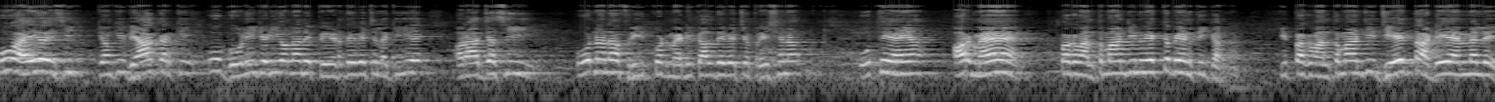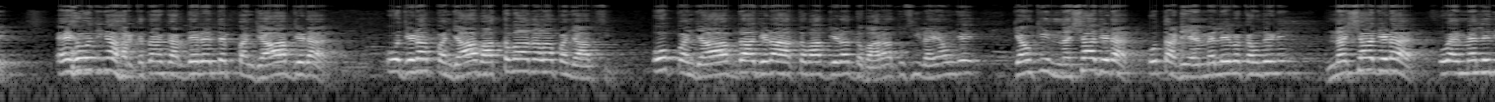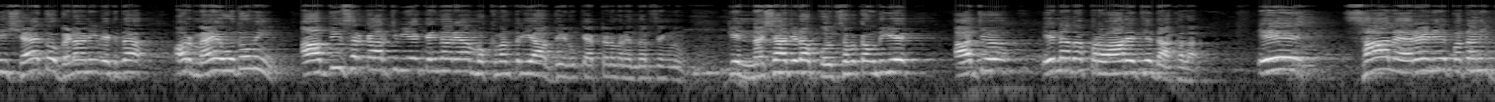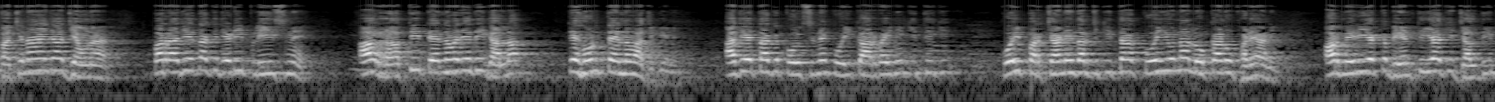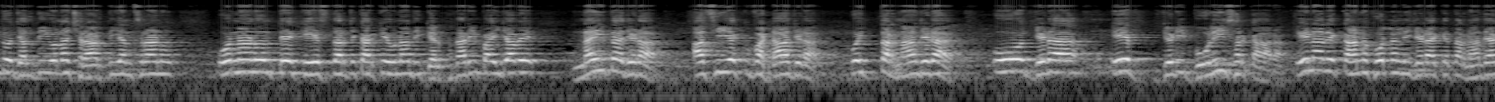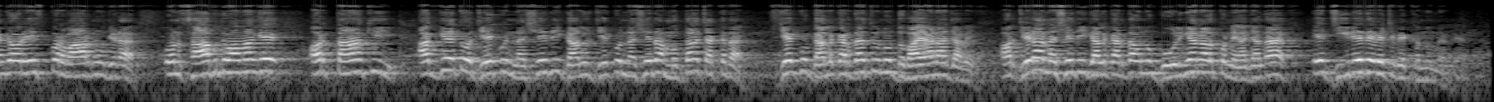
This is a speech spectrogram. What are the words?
ਉਹ ਆਏ ਹੋਏ ਸੀ ਕਿਉਂਕਿ ਵਿਆਹ ਕਰਕੇ ਉਹ ਗੋਲੀ ਜਿਹੜੀ ਉਹਨਾਂ ਦੇ ਪੇਟ ਦੇ ਵਿੱਚ ਲੱਗੀ ਏ ਔਰ ਅੱਜ ਅਸੀਂ ਉਹਨਾਂ ਦਾ ਫਰੀਦਕੋਟ ਮੈਡੀਕਲ ਦੇ ਵਿੱਚ ਆਪਰੇਸ਼ਨ ਆ, ਉੱਥੇ ਆਏ ਆ ਔਰ ਮੈਂ ਭਗਵੰਤ ਮਾਨ ਜੀ ਨੂੰ ਇੱਕ ਬੇਨਤੀ ਕਰਦਾ ਕਿ ਭਗਵੰਤ ਮਾਨ ਜੀ, ਜੇ ਤੁਹਾਡੇ ਐਮਐਲਏ ਇਹੋ ਜੀਆਂ ਹਰਕਤਾਂ ਕਰਦੇ ਰਹੇ ਤੇ ਪੰਜਾਬ ਜਿਹੜਾ ਉਹ ਜਿਹੜਾ ਪੰਜਾਬ ਅੱਤਵਾਦ ਵਾਲਾ ਪੰਜਾਬ ਸੀ, ਉਹ ਪੰਜਾਬ ਦਾ ਜਿਹੜਾ ਅੱਤਵਾਦ ਜਿਹੜਾ ਦੁਬਾਰਾ ਤੁਸੀਂ ਲੈ ਆਉਂਗੇ ਕਿਉਂਕਿ ਨਸ਼ਾ ਜਿਹੜਾ ਉਹ ਤੁਹਾਡੇ ਐਮਐਲਏ ਵਿਕਾਉਂਦੇ ਨੇ। ਨਸ਼ਾ ਜਿਹੜਾ ਹੈ, ਉਹ ਐਮਐਲਏ ਦੀ ਸ਼ਹਿ ਤੋਂ ਬਿਨਾਂ ਨਹੀਂ ਵਿਕਦਾ ਔਰ ਮੈਂ ਉਦੋਂ ਵੀ ਆਪਦੀ ਸਰਕਾਰ 'ਚ ਵੀ ਇਹ ਕਹਿੰਦਾ ਰਿਹਾ ਮੁੱਖ ਮੰਤਰੀ ਆਪਦੇ ਨੂੰ ਕੈਪਟਨ ਅਮਰਿੰਦਰ ਸਿੰਘ ਨੂੰ ਕਿ ਨਸ਼ਾ ਜਿਹੜਾ ਪੁਲਿਸ ਵਿਕਾਉਂਦੀ ਏ ਅੱਜ ਇਹਨਾਂ ਦਾ ਪਰਿਵਾਰ ਇੱਥੇ ਦਾਖਲ ਆ। ਇਹ ਸਾਹ ਲੈ ਰਹੇ ਨੇ ਪਤਾ ਨਹੀਂ ਬਚਣਾ ਹੈ ਜਾਂ ਜਿਉਣਾ ਪਰ ਅਜੇ ਤੱਕ ਜਿਹੜੀ ਪੁਲਿਸ ਨੇ ਆ ਰਾਤੀ 3 ਵਜੇ ਦੀ ਗੱਲ ਆ ਤੇ ਹੁਣ 3 ਵੱਜ ਗਏ ਨੇ। ਅਜੇ ਤੱਕ ਪੁਲਿਸ ਨੇ ਕੋਈ ਕਾਰਵਾਈ ਨਹੀਂ ਕੀਤੀ ਗੀ ਕੋਈ ਪਰਚਾ ਨਹੀਂ ਦਰਜ ਕੀਤਾ ਕੋਈ ਉਹਨਾਂ ਲੋਕਾਂ ਨੂੰ ਫੜਿਆ ਨਹੀਂ। ਔਰ ਮੇਰੀ ਇੱਕ ਬੇਨਤੀ ਆ ਕਿ ਜਲਦੀ ਤੋਂ ਜਲਦੀ ਉਹਨਾਂ ਸ਼ਰਾਰਤੀ ਅਨਸਰਾਂ ਨੂੰ, ਉਹਨਾਂ ਨੂੰ ਤੇ ਕੇਸ ਦਰਜ ਕਰਕੇ ਉਹਨਾਂ ਦੀ ਗ੍ਰਿਫਤਾਰੀ ਪਾਈ ਜਾਵੇ। ਨਹੀਂ ਤਾਂ ਜਿਹੜਾ ਅਸੀਂ ਇੱਕ ਵੱਡਾ ਜਿਹੜਾ, ਕੋਈ ਧਰਨਾ ਜਿਹੜਾ, ਉਹ ਜਿਹੜਾ ਇਹ ਜਿਹੜੀ ਬੋਲੀ ਸਰਕਾਰ ਆ, ਇਹਨਾਂ ਦੇ ਕੰਨ ਖੋਲਣ ਲਈ ਜਿਹੜਾ ਕਿ ਧਰਨਾ ਦੇਾਂਗੇ ਔਰ ਇਸ ਪਰਿਵਾਰ ਨੂੰ ਜਿਹੜਾ ਉਹ ਇਨਸਾਫ ਦਿਵਾਵਾਂਗੇ ਔਰ ਤਾਂ ਕਿ ਅੱਗੇ ਤੋਂ ਜੇ ਕੋਈ ਨਸ਼ੇ ਦੀ ਗੱਲ, ਜੇ ਕੋਈ ਨਸ਼ੇ ਦਾ ਮੁੱਦਾ ਚੱਕਦਾ, ਜੇ ਕੋਈ ਗੱਲ ਕਰਦਾ ਤੇ ਉਹਨੂੰ ਦਬਾਇਆ ਨਾ ਜਾਵੇ ਔਰ ਜਿਹੜਾ ਨਸ਼ੇ ਦੀ ਗੱਲ ਕਰਦਾ ਉਹਨੂੰ ਗੋਲੀਆਂ ਨਾਲ ਭੁੰਨਿਆ ਜਾਂਦਾ, ਇਹ ਜੀਰੇ ਦੇ ਵਿੱਚ ਵੇਖਣ ਨੂੰ ਮਿਲ ਰਿਹਾ।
